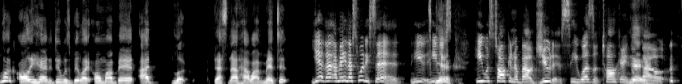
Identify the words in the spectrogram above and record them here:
look, all he had to do was be like, oh, my bad. I look, that's not how I meant it. Yeah, that, I mean that's what he said. He he Yeah. was he was talking about Judas. He wasn't talking Yeah. about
